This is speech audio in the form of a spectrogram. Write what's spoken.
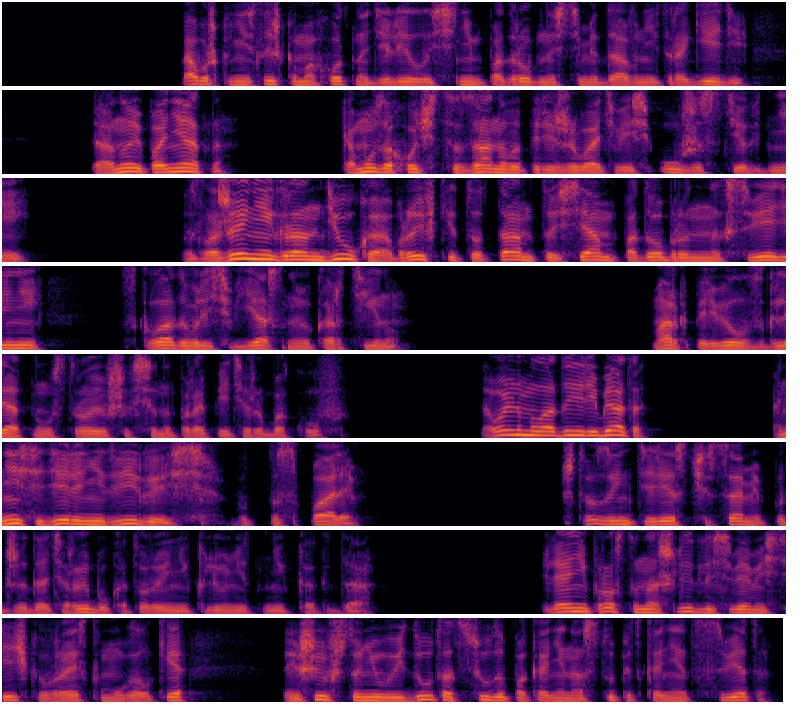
Бабушка не слишком охотно делилась с ним подробностями давней трагедии. Да оно и понятно. Кому захочется заново переживать весь ужас тех дней? В изложении Грандюка обрывки то там, то сям подобранных сведений складывались в ясную картину. Марк перевел взгляд на устроившихся на парапете рыбаков. Довольно молодые ребята. Они сидели, не двигаясь, будто спали. Что за интерес часами поджидать рыбу, которая не клюнет никогда? Или они просто нашли для себя местечко в райском уголке — решив, что не уйдут отсюда, пока не наступит конец света.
